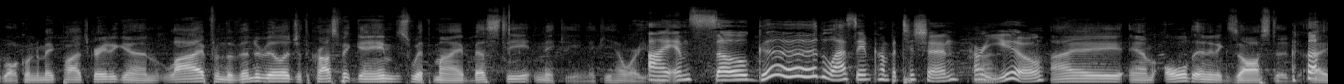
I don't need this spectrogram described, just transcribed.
Welcome to Make Pods Great Again, live from the Vendor Village at the CrossFit Games with my bestie, Nikki. Nikki, how are you? I am so good. Last day of competition. How are Uh, you? I am old and exhausted. I,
